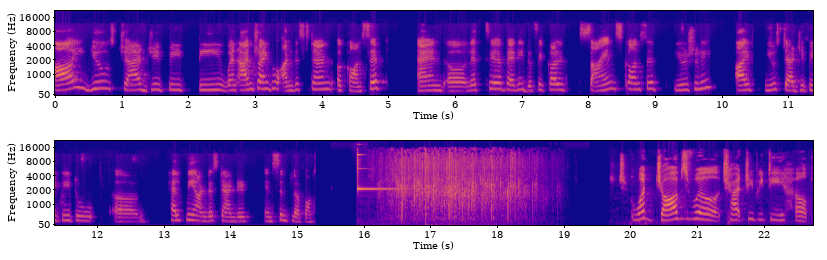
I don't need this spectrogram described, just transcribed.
I use ChatGPT when I'm trying to understand a concept and uh, let's say a very difficult science concept. Usually, I use ChatGPT to uh, help me understand it in simpler forms. What jobs will ChatGPT help?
